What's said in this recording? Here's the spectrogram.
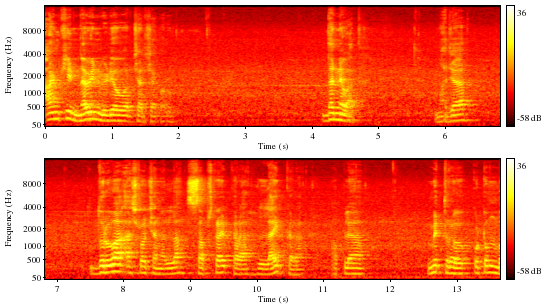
आणखी नवीन व्हिडिओवर चर्चा करू. धन्यवाद. माझ्या दुर्वा ॲस्ट्रो चॅनलला सबस्क्राईब करा लाईक करा. आपल्या मित्र कुटुंब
